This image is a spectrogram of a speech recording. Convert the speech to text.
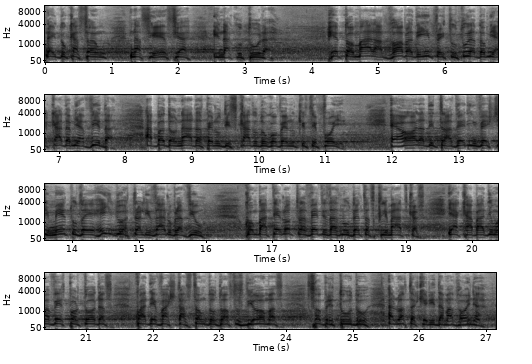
na educação, na ciência e na cultura retomar as obras de infraestrutura do Minha Casa Minha Vida, abandonadas pelo descaso do governo que se foi. É hora de trazer investimentos e reindustrializar o Brasil, combater outras vezes as mudanças climáticas e acabar de uma vez por todas com a devastação dos nossos biomas, sobretudo a nossa querida Amazônia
